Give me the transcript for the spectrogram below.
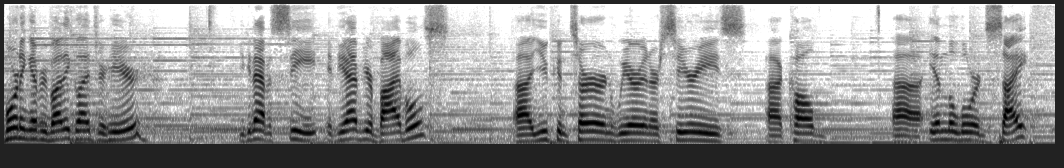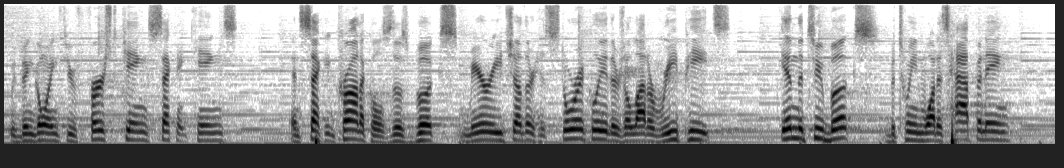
Good morning, everybody. Glad you're here. You can have a seat. If you have your Bibles, uh, you can turn. We are in our series uh, called uh, In the Lord's Sight. We've been going through 1 Kings, 2 Kings, and 2 Chronicles. Those books mirror each other historically. There's a lot of repeats in the two books between what is happening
